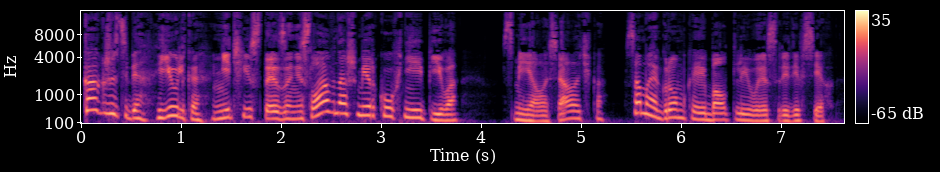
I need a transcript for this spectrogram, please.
«Как же тебя, Юлька, нечистая занесла в наш мир кухни и пива?» — смеялась Алочка, самая громкая и болтливая среди всех —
